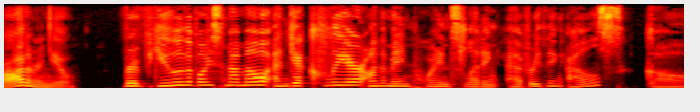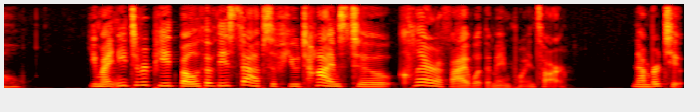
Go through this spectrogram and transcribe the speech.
bothering you. Review the voice memo and get clear on the main points, letting everything else go. You might need to repeat both of these steps a few times to clarify what the main points are. Number two,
